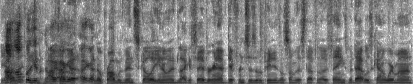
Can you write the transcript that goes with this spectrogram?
Yeah, I'll, I'll put him at number I, five. I got I got no problem with Vince Scully. You know, like I said, we're gonna have differences of opinions on some of this stuff and other things, but that was kind of where mine.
